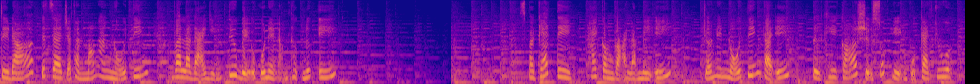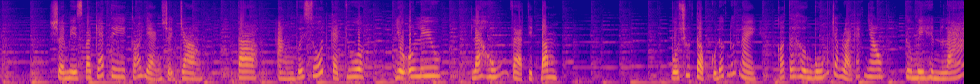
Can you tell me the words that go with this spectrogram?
Từ đó, pizza trở thành món ăn nổi tiếng và là đại diện tiêu biểu của nền ẩm thực nước Ý. Spaghetti hay còn gọi là mì Ý trở nên nổi tiếng tại Ý từ khi có sự xuất hiện của cà chua. Sợi mì spaghetti có dạng sợi tròn, to, ăn với sốt cà chua, dầu ô liu, lá húng và thịt băm. Bộ sưu tập của đất nước này có tới hơn 400 loại khác nhau, từ mì hình lá,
